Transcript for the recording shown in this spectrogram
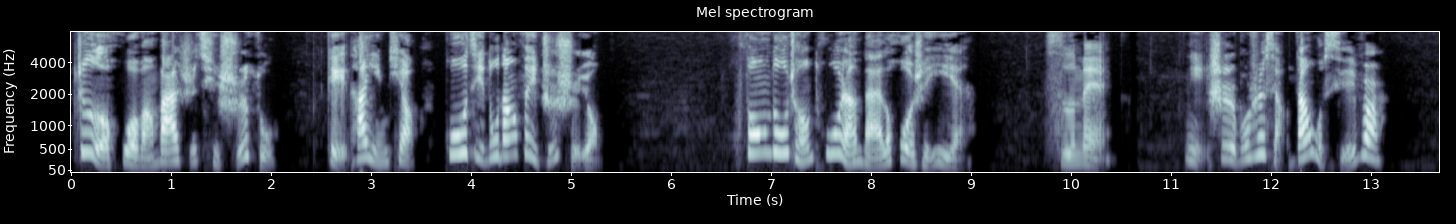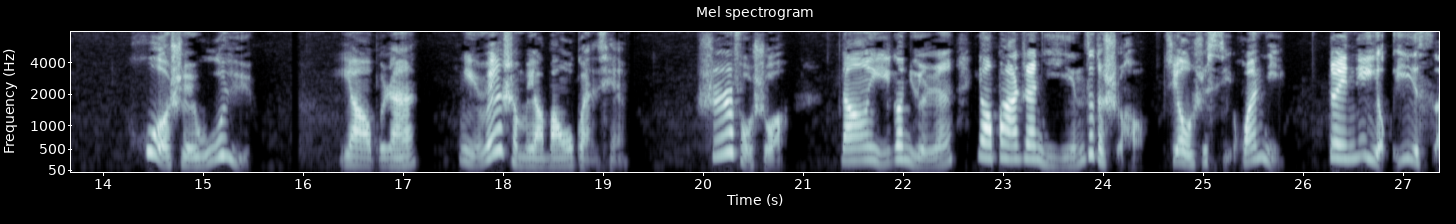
这货王八之气十足，给他银票，估计都当废纸使用。丰都城突然白了祸水一眼：“四妹，你是不是想当我媳妇儿？”祸水无语。要不然你为什么要帮我管钱？师傅说，当一个女人要霸占你银子的时候，就是喜欢你，对你有意思。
